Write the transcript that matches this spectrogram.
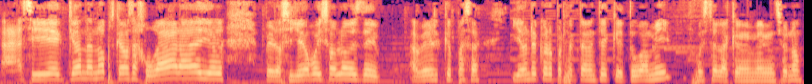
Ah, sí, ¿qué onda? No, pues que vamos a jugar. Pero si yo voy solo es de, a ver qué pasa. Y aún recuerdo perfectamente que tú a mí fuiste la que me mencionó.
